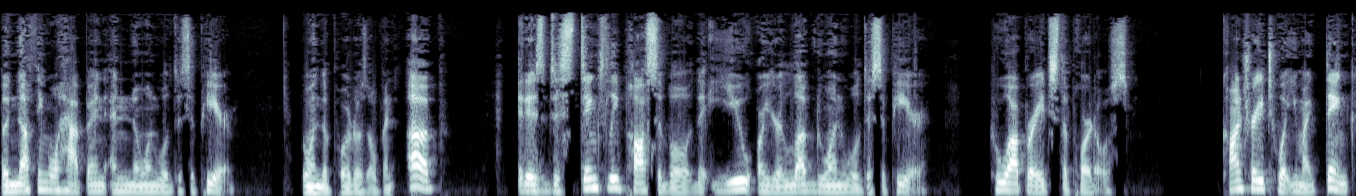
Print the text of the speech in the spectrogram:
but nothing will happen and no one will disappear But when the portals open up, it is distinctly possible that you or your loved one will disappear. Who operates the portals? Contrary to what you might think,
